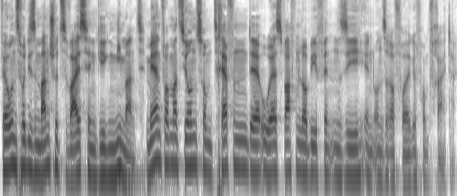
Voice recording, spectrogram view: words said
Wer uns vor diesem Mann schützt, weiß hingegen niemand. Mehr Informationen zum Treffen der US-Waffenlobby finden Sie in unserer Folge vom Freitag.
